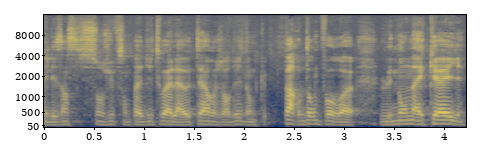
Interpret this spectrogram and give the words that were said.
les institutions juives ne sont pas du tout à la hauteur aujourd'hui. Donc, pardon pour euh, le non-accueil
